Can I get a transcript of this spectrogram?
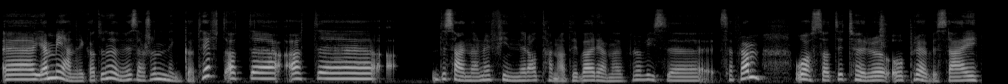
Eh, jeg mener ikke at det nødvendigvis er så negativt at, eh, at eh, designerne finner alternative arenaer for å vise seg fram, og også at de tør å, prøve seg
